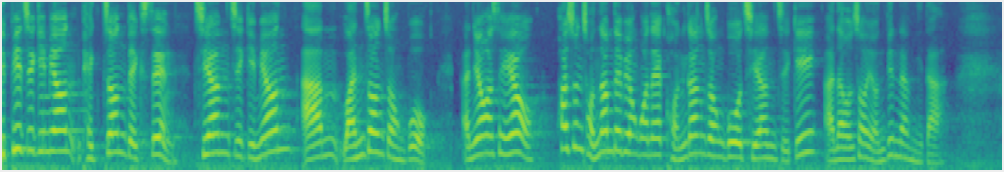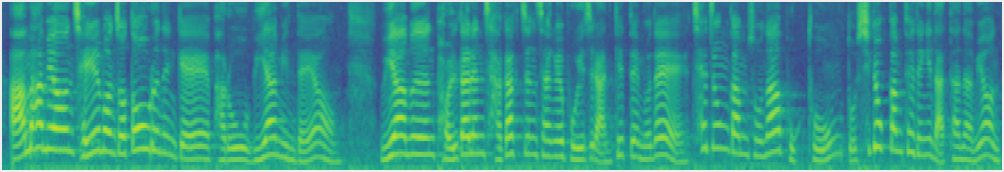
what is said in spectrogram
지피지기면 백전백승, 지암지기면 암 완전 정복. 안녕하세요. 화순 전남대병원의 건강정보 지암지기 아나운서 연빈나입니다. 암하면 제일 먼저 떠오르는 게 바로 위암인데요. 위암은 별다른 자각 증상을 보이질 않기 때문에 체중 감소나 복통, 또 식욕 감퇴 등이 나타나면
